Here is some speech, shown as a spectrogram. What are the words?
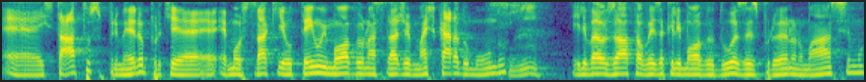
É status, primeiro, porque é, é mostrar que eu tenho um imóvel na cidade mais cara do mundo. Sim. Ele vai usar talvez aquele imóvel duas vezes por ano no máximo.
